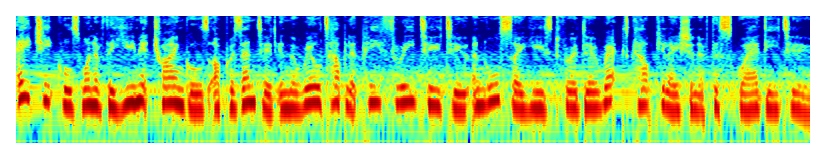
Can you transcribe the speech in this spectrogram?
H equals one of the unit triangles are presented in the real tablet P322 and also used for a direct calculation of the square D2.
